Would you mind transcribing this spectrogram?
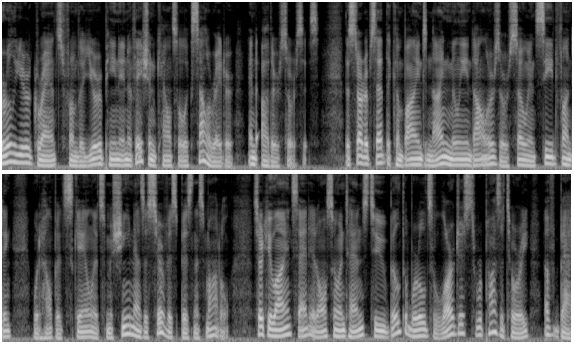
earlier grants from the European Innovation Council Accelerator and other sources. The startup said the combined $9 million or so in seed funding would help it scale its machine as a service business model. Circu Li-ion said it also intends to build the world's largest repository of battery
